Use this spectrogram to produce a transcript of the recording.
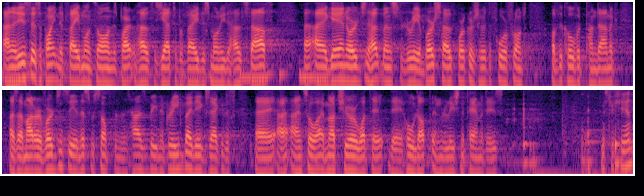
And it is disappointing that five months on, the Department of Health has yet to provide this money to health staff. Uh, I again urge the Health Minister to reimburse health workers who are at the forefront of the COVID pandemic as a matter of urgency, and this was something that has been agreed by the Executive, uh, and so I'm not sure what the, the hold-up in relation to payment is. Mr Sheehan.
